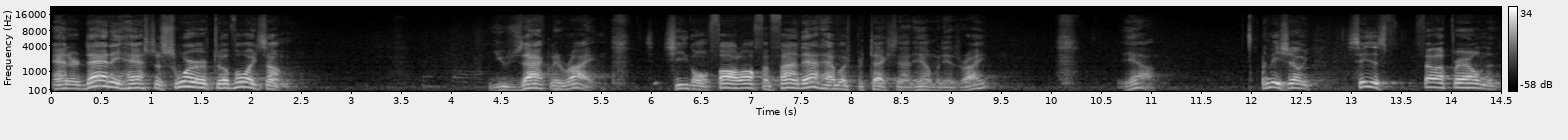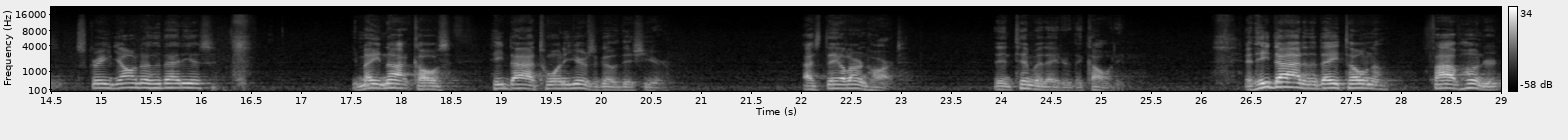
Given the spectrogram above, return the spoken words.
and her daddy has to swerve to avoid something? You're exactly right. She's going to fall off and find out how much protection that helmet is, right? Yeah. Let me show you. See this fellow up there on the screen? Y'all know who that is? You may not, because he died 20 years ago this year. That's Dale Earnhardt, the intimidator, they called him. And he died in the Daytona 500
